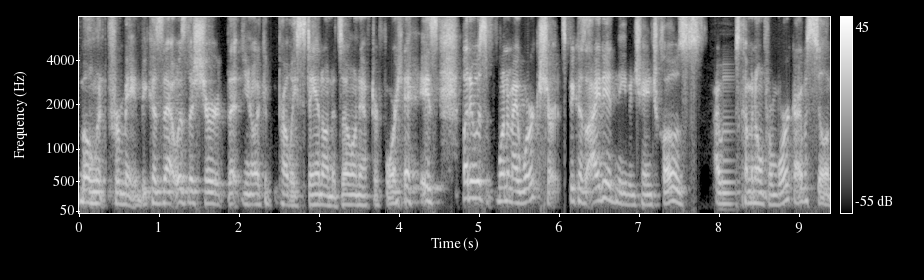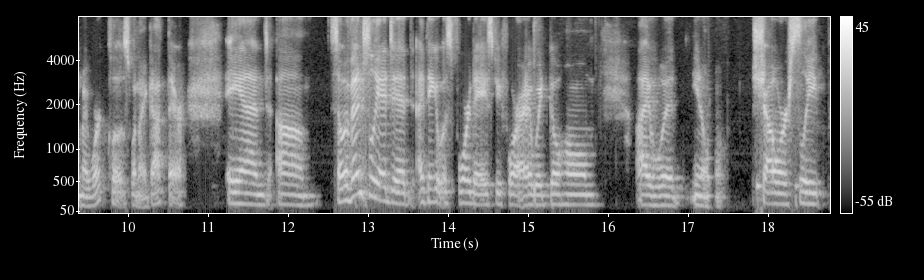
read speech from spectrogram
moment for me because that was the shirt that, you know, I could probably stand on its own after four days. But it was one of my work shirts because I didn't even change clothes. I was coming home from work. I was still in my work clothes when I got there. And um, so eventually I did. I think it was four days before I would go home. I would, you know, shower, sleep,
